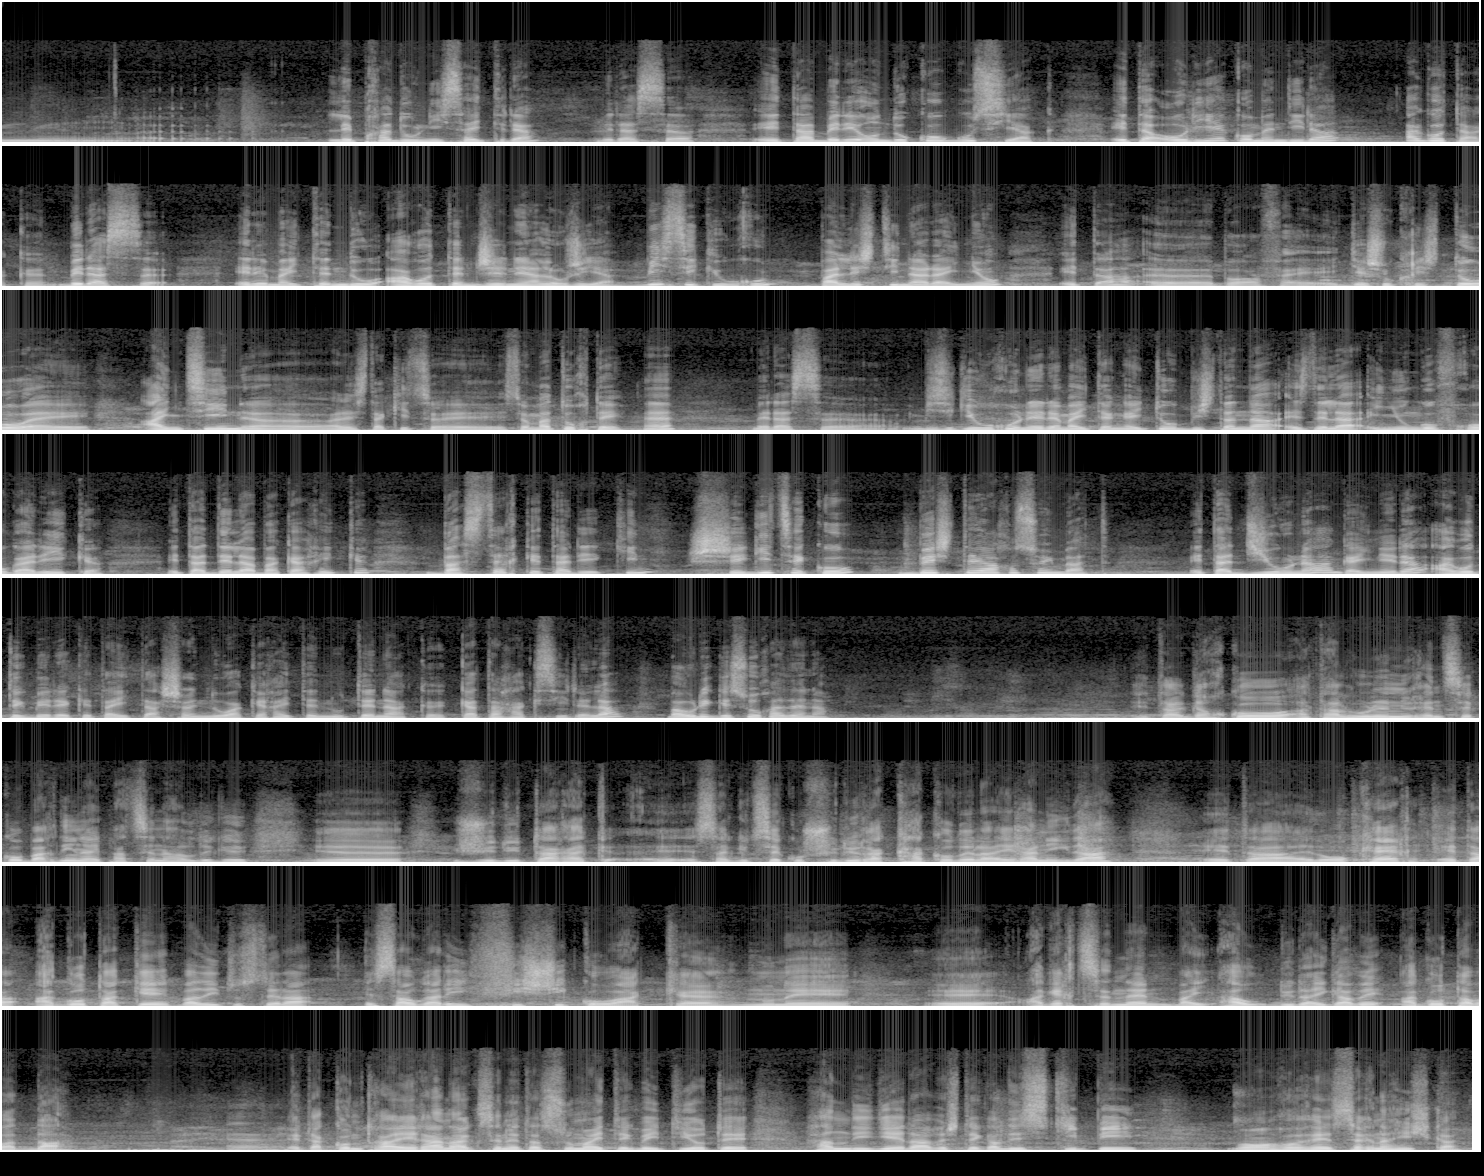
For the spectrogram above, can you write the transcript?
lepradun izaitera, beraz, eta bere ondoko guziak. Eta horiek omen dira agotak. Beraz, ere maiten du agoten genealogia biziki urrun, palestinara ino, eta, uh, bo, fe, Jesu Kristo eh, haintzin, uh, ez dakit, eh, zomat urte, eh? Beraz, uh, biziki urrun ere maiten gaitu, biztan da ez dela inungo frogarik eta dela bakarrik bazterketarekin segitzeko beste arrozoin bat. Eta diona, gainera, agotek berek eta itasenduak erraiten dutenak katarrak zirela, ba hori gezurra dena. Eta gaurko atalhunen urentzeko, bardin aipatzen aldugu, e, judutarrak e, ezagutzeko sudura kako dela eranik da, eta edo oker, eta agotake badituztela ezaugari fisikoak nune e, agertzen den, bai hau dudaigabe agota bat da. Eta kontra eranak zen eta sumaitek behitiote handi dela, bestek aldiz tipi, bon, horre zer nahiska.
